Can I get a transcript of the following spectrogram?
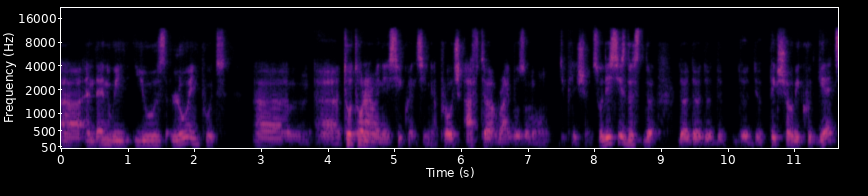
and then we use low input um, uh, total RNA sequencing approach after ribosomal depletion. So this is the, the, the, the, the, the, picture we could get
